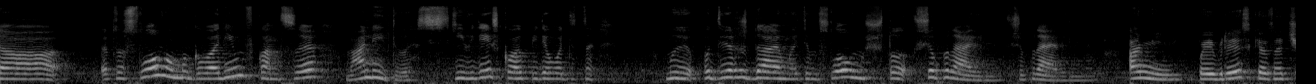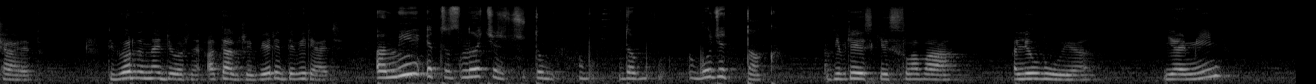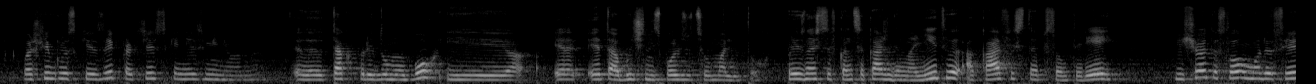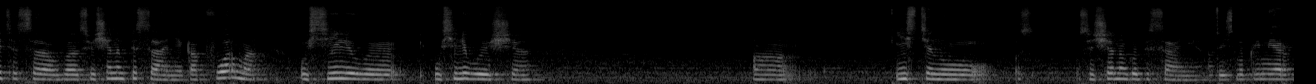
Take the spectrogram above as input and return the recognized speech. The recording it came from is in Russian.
Это, это слово мы говорим в конце молитвы. С еврейского переводится мы подтверждаем этим словом, что все правильно, все правильно. Аминь по-еврейски означает твердо, надежно, а также верить, доверять. Аминь это значит, что да будет так. Еврейские слова «Аллилуйя» и «Аминь» вошли в русский язык практически неизмененно. Э, так придумал Бог, и э, это обычно используется в молитвах. Произносится в конце каждой молитвы, акафиста, псалтерей. Еще это слово может встретиться в Священном Писании как форма, усиливающая э, истину Священного Писания. То есть, например,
